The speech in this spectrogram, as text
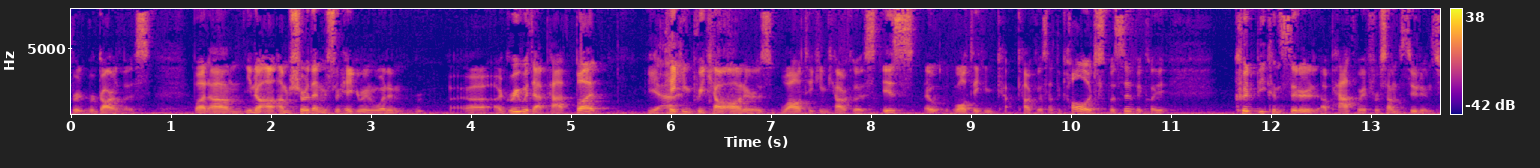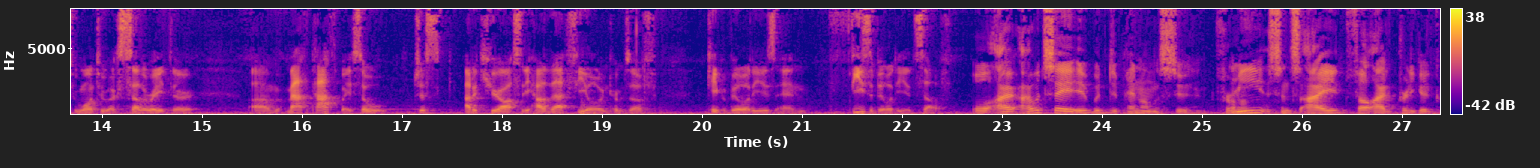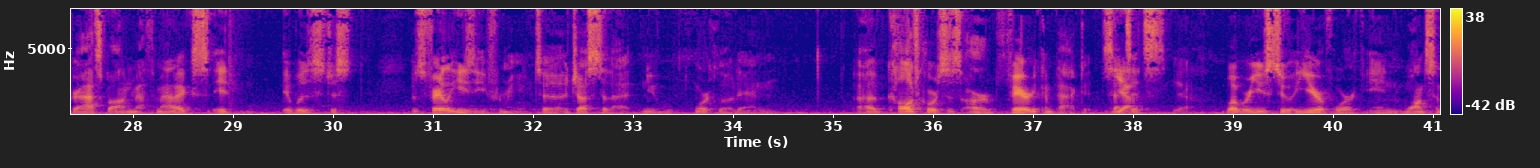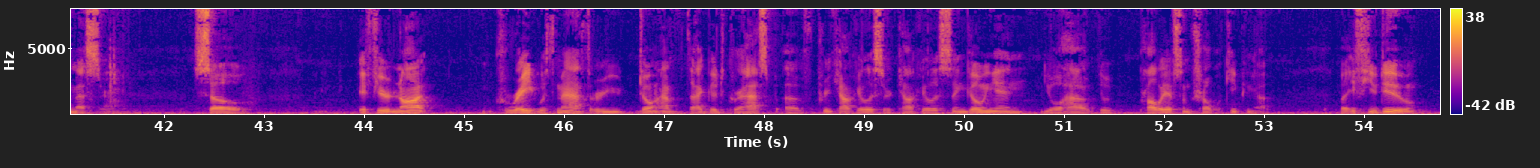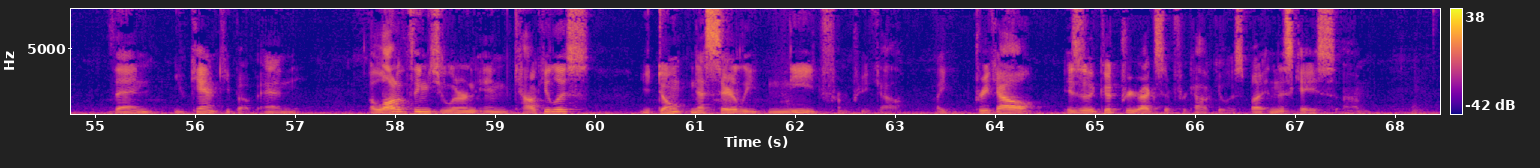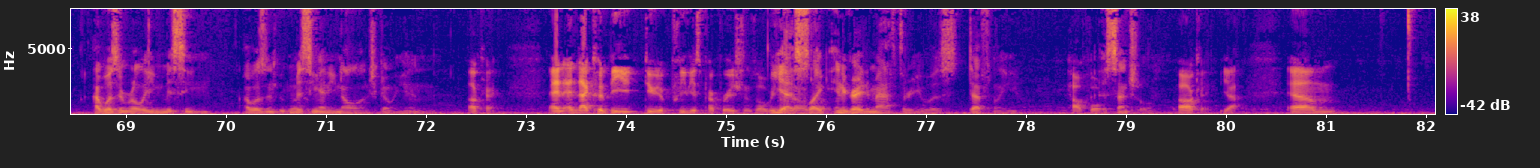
regardless. But um, you know, I'm sure that Mr. Hagerman wouldn't uh, agree with that path. But yeah. taking pre-cal honors while taking calculus is uh, while taking calculus at the college specifically could be considered a pathway for some students who want to accelerate their um, math pathway. So, just out of curiosity, how did that feel in terms of capabilities and feasibility itself? Well, I, I would say it would depend on the student. For uh-huh. me, since I felt I had a pretty good grasp on mathematics, it it was just it was fairly easy for me to adjust to that new workload. And uh, college courses are very compacted since yeah. it's yeah. what we're used to a year of work in one semester. So if you're not great with math or you don't have that good grasp of pre-calculus or calculus, then going in you'll have you'll probably have some trouble keeping up. But if you do, then you can keep up. And a lot of the things you learn in calculus, you don't necessarily need from pre-cal. Like pre-cal is a good prerequisite for calculus, but in this case, um, I wasn't really missing. I wasn't missing any knowledge going in. Okay. And and that could be due to previous preparation as well. We yes, like but integrated math three was definitely helpful. essential. Oh, okay, yeah. Um,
